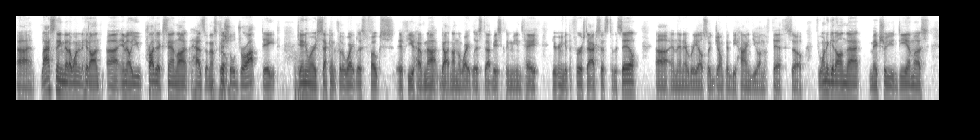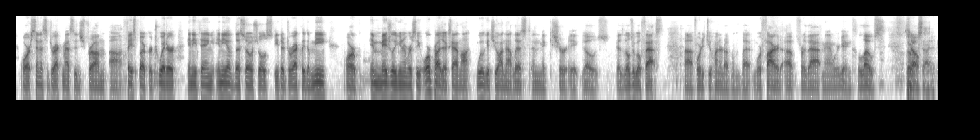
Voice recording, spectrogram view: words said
Uh, last thing that I wanted to hit on uh, MLU Project Sandlot has an official drop date January 2nd for the whitelist folks. If you have not gotten on the whitelist, that basically means, hey, you're going to get the first access to the sale. Uh, and then everybody else will jump in behind you on the 5th. So if you want to get on that, make sure you DM us or send us a direct message from uh, Facebook or Twitter, anything, any of the socials, either directly to me or in Major League University or Project Sandlot, we'll get you on that list and make sure it goes because those will go fast. Uh, 4,200 of them, but we're fired up for that, man. We're getting close. So, so excited.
